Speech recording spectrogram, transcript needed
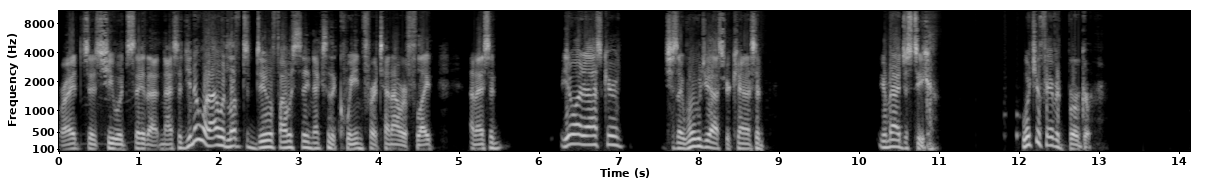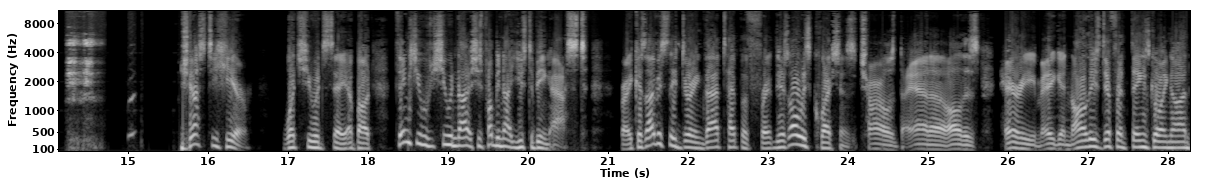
right? So she would say that, and I said, you know what, I would love to do if I was sitting next to the Queen for a ten hour flight, and I said, you know what, I'd ask her. She's like, what would you ask her, Ken? I said, Your Majesty, what's your favorite burger? Just to hear what she would say about things you she would not she's probably not used to being asked right? Because obviously during that type of frame, there's always questions. Charles, Diana, all this Harry, Meghan all these different things going on.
